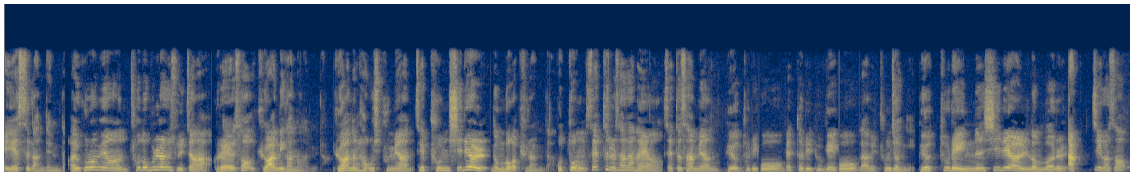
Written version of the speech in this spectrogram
AS가 안됩니다. 아니 그러면 초도불량일 수 있잖아. 그래서 교환이 가능합니다. 교환을 하고 싶으면 제품 serial number가 필요합니다. 보통 세트를 사잖아요. 세트 사면 bare tool이고 배터리 두 개고 그 다음에 충전기. bare tool에 있는 serial number를 딱 찍어서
